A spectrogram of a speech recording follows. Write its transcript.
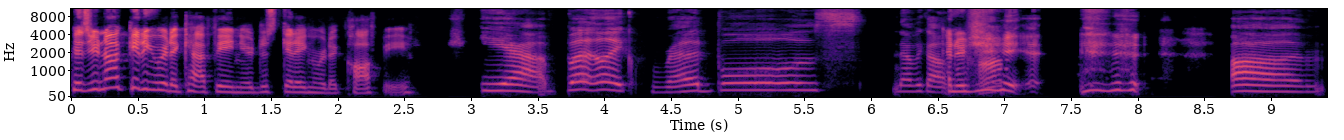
because you're not getting rid of caffeine, you're just getting rid of coffee. Yeah, but like Red Bulls, now we got energy. um,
